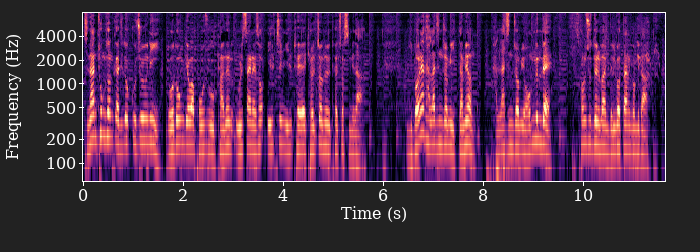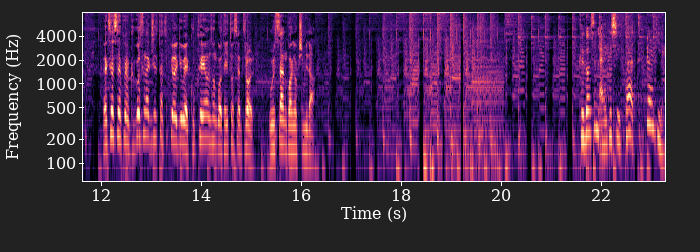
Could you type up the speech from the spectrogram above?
지난 총선까지도 꾸준히 노동계와 보수 우파는 울산에서 일진 일퇴의 결전을 펼쳤습니다. 이번에 달라진 점이 있다면 달라진 점이 없는데 선수들만 늙었다는 겁니다. XSFM 그것은 알기 싫다 특별기획 국회의원 선거 데이터 센트럴 울산광역시입니다. 그것은 알기 싫다 특별기획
